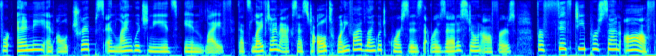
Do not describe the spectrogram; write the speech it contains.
for any and all trips and language needs in life. That's lifetime access to all 25 language courses that Rosetta Stone offers for 50% off.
